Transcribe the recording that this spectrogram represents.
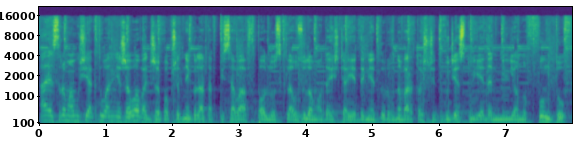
AS Roma musi aktualnie żałować, że poprzedniego lata wpisała w polu z klauzulą odejścia jedynie równowartość 21 milionów funtów.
